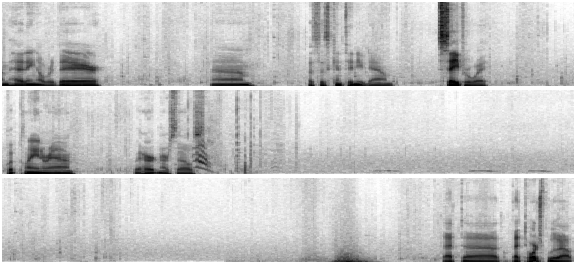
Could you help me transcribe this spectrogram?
I'm heading over there. Um, let's just continue down. Safer way. Quit playing around. Quit hurting ourselves. That uh, that torch blew out.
